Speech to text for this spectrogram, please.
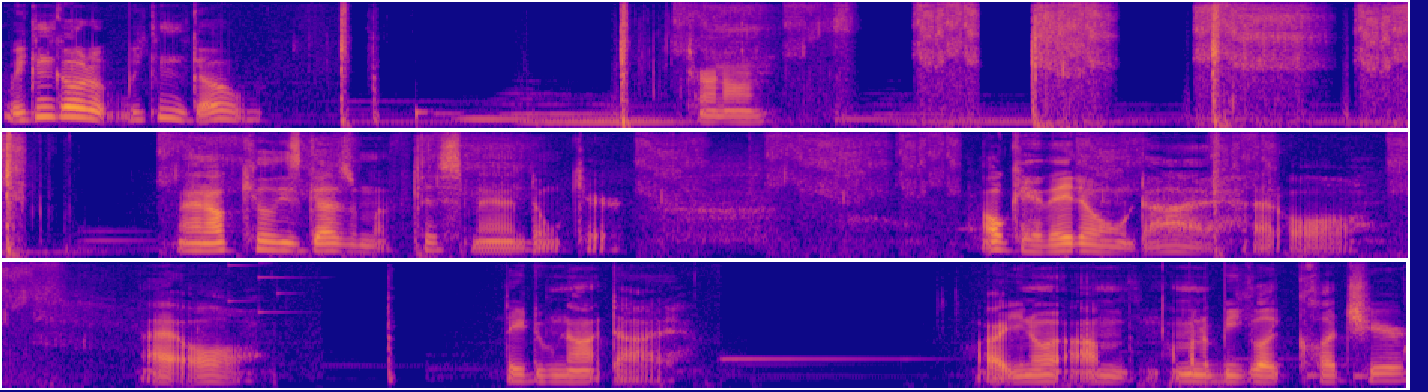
We can go to, we can go. Turn on. Man, I'll kill these guys with my fist, man. Don't care. Okay, they don't die at all. At all. They do not die. Alright, you know what? I'm I'm gonna be like clutch here.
